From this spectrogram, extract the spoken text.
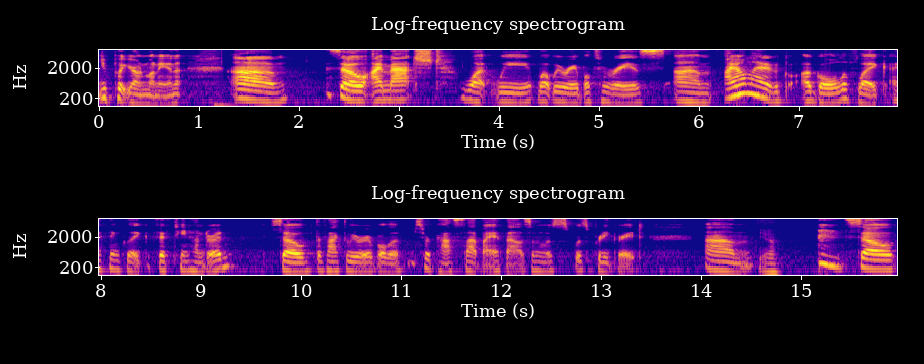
you put your own money in it. Um, so I matched what we what we were able to raise. Um, I only had a, a goal of like I think like fifteen hundred. So the fact that we were able to surpass that by a thousand was was pretty great. Yeah, So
